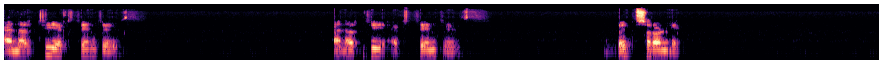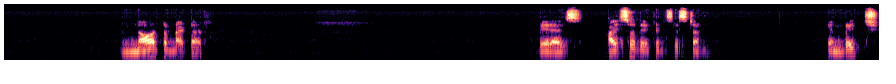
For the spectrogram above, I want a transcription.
energy exchanges energy exchanges with surrounding. Not matter. Whereas isolated system in which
